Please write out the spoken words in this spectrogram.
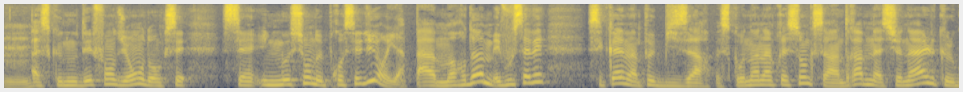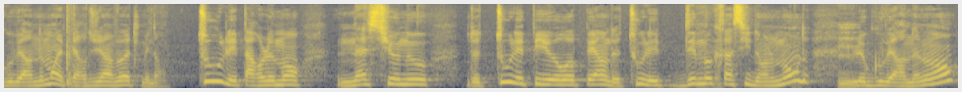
mmh. à ce que nous défendions. Donc c'est une motion de procédure, il n'y a pas mort d'homme. Et vous savez, c'est quand même un peu bizarre, parce qu'on a l'impression que c'est un drame national, que le gouvernement ait perdu un vote, mais dans tous les parlements nationaux de tous les pays européens, de toutes les démocraties dans le monde, mmh. le gouvernement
